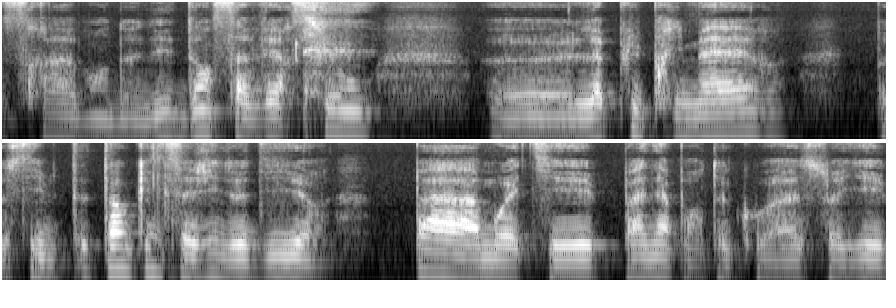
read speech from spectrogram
sera abandonné dans sa version euh, la plus primaire possible. Tant qu'il s'agit de dire pas à moitié, pas n'importe quoi, soyez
